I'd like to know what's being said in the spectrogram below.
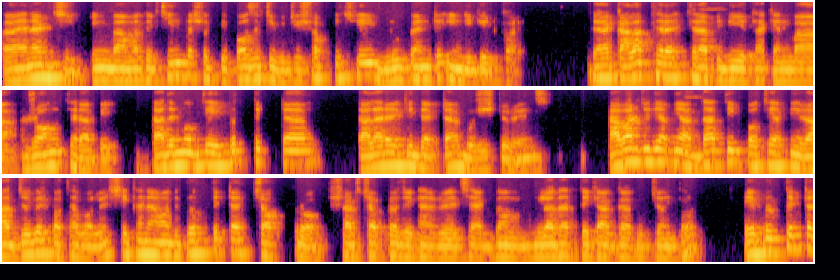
এনার্জি কিংবা আমাদের চিন্তা শক্তি পজিটিভিটি সবকিছুই ব্লু প্যান্টে ইন্ডিকেট করে। যারা কালার থেরাপি দিয়ে থাকেন বা রং থেরাপি তাদের মধ্যে এই প্রত্যেকটা কালারের কিন্তু একটা বৈশিষ্ট্য রয়েছে। আবার যদি আপনি আধ্যাত্মিক পথে আপনি রাজযোগের কথা বলেন, সেখানে আমাদের প্রত্যেকটা চক্র, ষাট চক্র যেখানে রয়েছে একদম মূলাধার থেকে আজ্ঞা পর্যন্ত, এই প্রত্যেকটা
